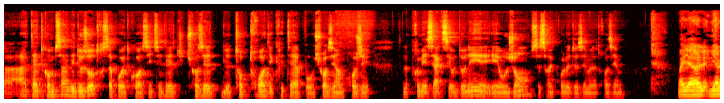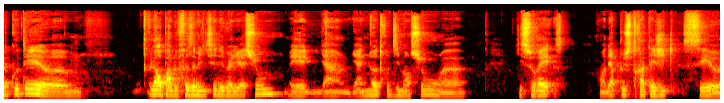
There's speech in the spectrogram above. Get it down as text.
à tête comme ça, les deux autres, ça pourrait être quoi? Si tu choisir le top 3 des critères pour choisir un projet, le premier c'est accès aux données et aux gens, ce serait quoi le deuxième et le troisième? Bah, Il y, a, le côté là, on parle de faisabilité d'évaluation, et il y, a une autre dimension euh, qui serait, on va dire, plus stratégique. C'est euh,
